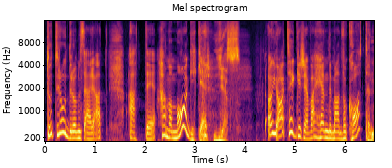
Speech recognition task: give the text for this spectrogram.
Då trodde de så att, att eh, han var magiker. Yes. Och jag tänker så här, vad händer med advokaten?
